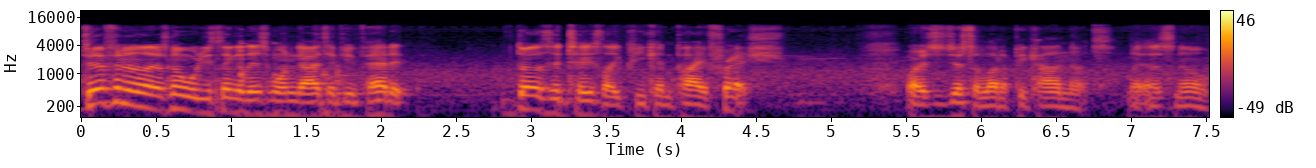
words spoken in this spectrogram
definitely let us know what you think of this one, guys. If you've had it, does it taste like pecan pie fresh, or is it just a lot of pecan nuts? Let us know.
